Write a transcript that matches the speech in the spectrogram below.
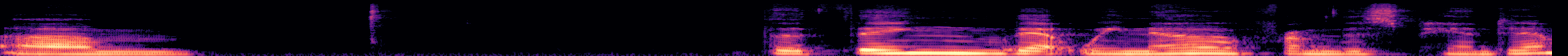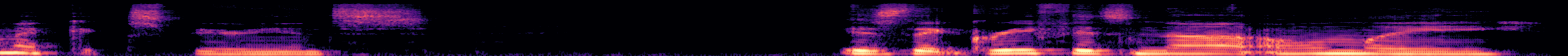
um, the thing that we know from this pandemic experience is that grief is not only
